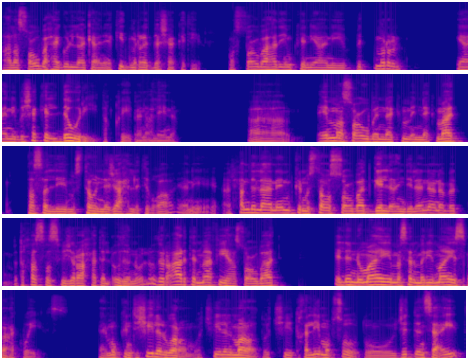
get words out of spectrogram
على صعوبة حيقول لك يعني أكيد مريت بأشياء كثير والصعوبة هذه يمكن يعني بتمر يعني بشكل دوري تقريبا علينا. آه إما صعوبة انك إنك ما تصل لمستوى النجاح اللي تبغاه. يعني الحمد لله أنا يمكن مستوى الصعوبات قل عندي لأن أنا بتخصص في جراحة الأذن والأذن عادة ما فيها صعوبات إلا إنه ما مثلا المريض ما يسمع كويس. يعني ممكن تشيل الورم وتشيل المرض وتشيل تخليه مبسوط وجدا سعيد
